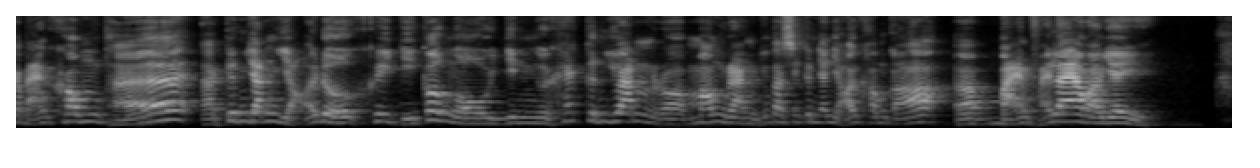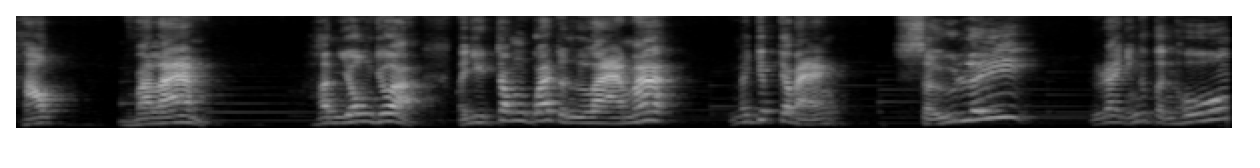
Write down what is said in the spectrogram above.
các bạn không thể à, kinh doanh giỏi được khi chỉ có ngồi nhìn người khác kinh doanh rồi mong rằng chúng ta sẽ kinh doanh giỏi. Không có. À, bạn phải lao vào gì? Học và làm. Hình dung chưa? Tại vì trong quá trình làm á nó giúp cho bạn xử lý ra những cái tình huống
